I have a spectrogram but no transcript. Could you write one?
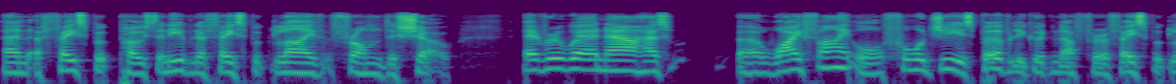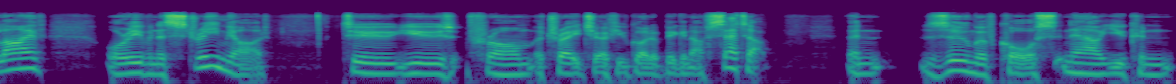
and a Facebook post and even a Facebook Live from the show. Everywhere now has uh, Wi Fi or 4G is perfectly good enough for a Facebook Live or even a StreamYard to use from a trade show if you've got a big enough setup. And Zoom, of course, now you can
